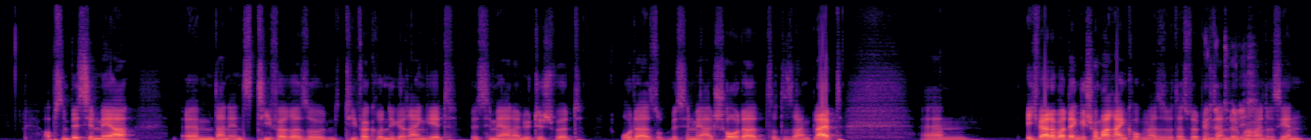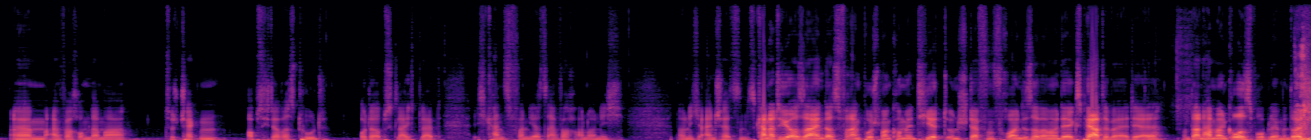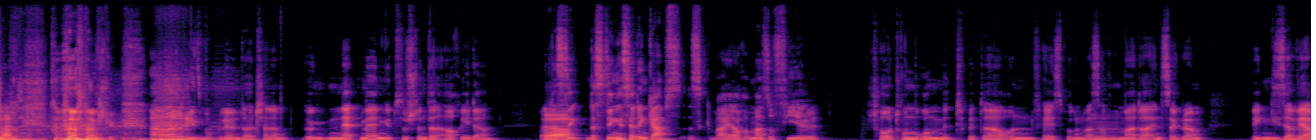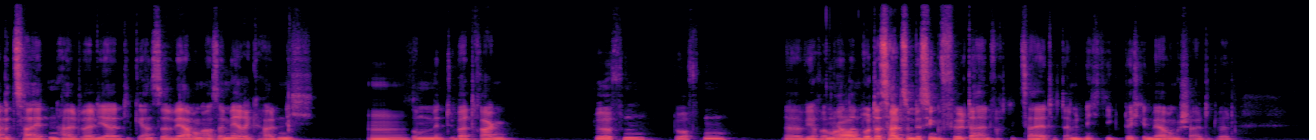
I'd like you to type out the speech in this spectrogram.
Ob es ein bisschen mehr ähm, dann ins Tiefere, so tiefergründige reingeht, ein bisschen mehr analytisch wird oder so ein bisschen mehr als Show da sozusagen bleibt. Ähm, ich werde aber, denke ich, schon mal reingucken. Also das würde mich ja, dann irgendwann mal interessieren. Ähm, einfach um da mal zu checken, ob sich da was tut oder ob es gleich bleibt. Ich kann es von jetzt einfach auch noch nicht noch nicht einschätzen. Es kann natürlich auch sein, dass Frank Buschmann kommentiert und Steffen Freund ist auf einmal der Experte bei RTL. Und dann haben wir ein großes Problem in Deutschland. haben wir ein Riesenproblem in Deutschland. Irgendein Netman gibt es bestimmt dann auch wieder. Ja. Das, Ding, das, Ding, ist ja, den gab es, es war ja auch immer so viel Show drumrum mit Twitter und Facebook und was mhm. auch immer da, Instagram, wegen dieser Werbezeiten halt, weil die ja die ganze Werbung aus Amerika halt nicht mhm. so mit übertragen dürfen, durften, äh, wie auch immer. Ja. Und dann wird das halt so ein bisschen gefiltert einfach die Zeit, damit nicht die durchgehend Werbung geschaltet wird.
